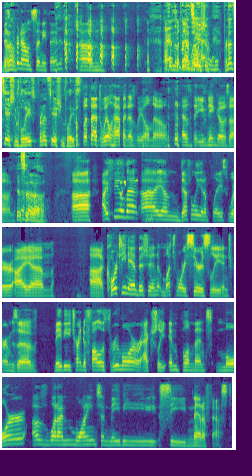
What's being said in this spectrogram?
No, no. mispronounce anything. Um, I am the But that will pronunciation pronunciation police. Pronunciation police. but that will happen, as we all know, as the evening goes on. Yes, it will. Uh, I feel that I am definitely in a place where I am uh, core courting ambition much more seriously in terms of maybe trying to follow through more or actually implement more of what I'm wanting to maybe see manifest.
